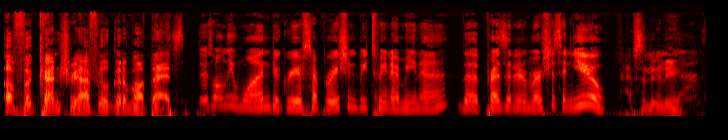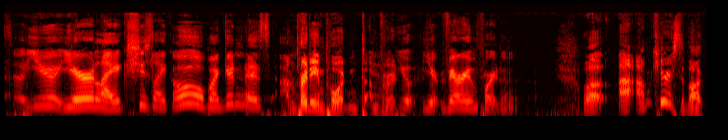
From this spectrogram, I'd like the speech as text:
of a country. I feel good about that. There's only one degree of separation between Ameenah, the president of Mauritius, and you. Absolutely. Yeah, so you you're like she's like, oh my goodness. I'm pretty important. I'm pretty. You, you're very important. Well, I- am curious about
